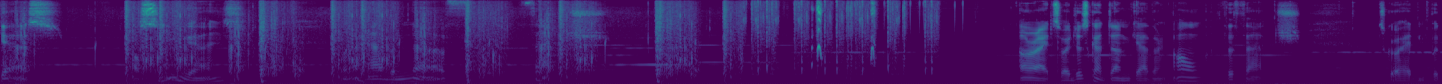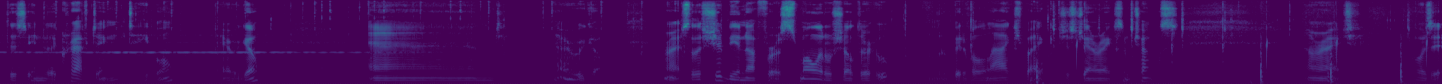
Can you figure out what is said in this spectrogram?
guess I'll see you guys when I have enough Alright, so I just got done gathering all the thatch. Let's go ahead and put this into the crafting table. There we go. And there we go. Alright, so this should be enough for a small little shelter. Oop, a little bit of a lag spike, just generating some chunks. Alright, what was it?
